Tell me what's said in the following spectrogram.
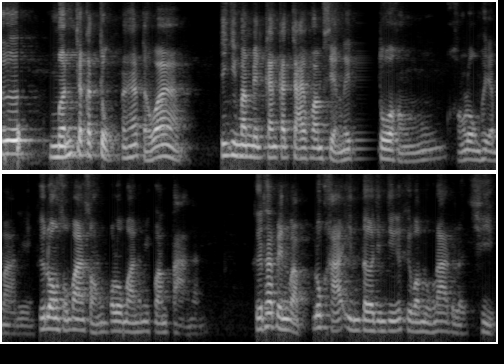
คือเหมือนจะกระจุกนะฮะ แต่ว่าจริง ๆ มันเป็นการกระจายความเสี่ยงในตัวของของโรงพยาบาลเอง คือโรงพยาบาลสองโรงพยาบาลนั้นมีความต่างกัน คือถ้าเป็นแบบลูกค้าอินเตอร์จริง ๆ ก็คือบำรุงราษฎร์ไปเลยฉีก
